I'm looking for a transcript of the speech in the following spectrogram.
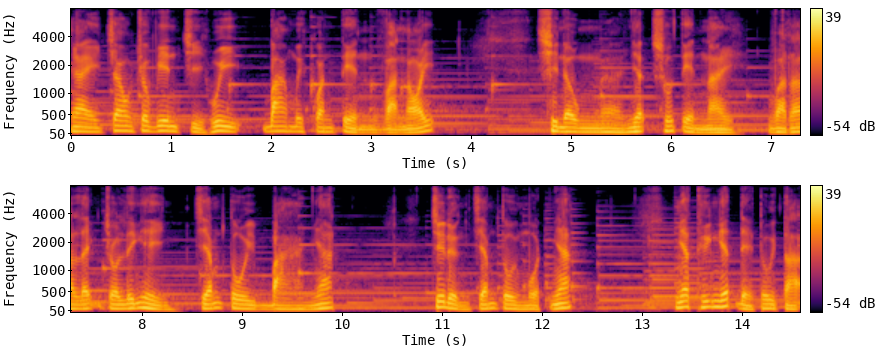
Ngài trao cho viên chỉ huy 30 quan tiền và nói Xin ông à, nhận số tiền này và ra lệnh cho lính hình chém tôi ba nhát, chứ đừng chém tôi một nhát. Nhát thứ nhất để tôi tạ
